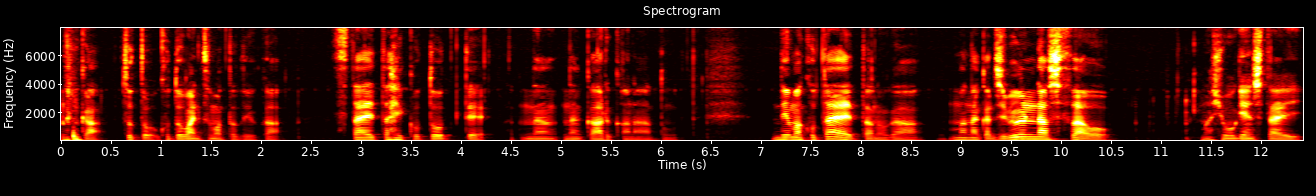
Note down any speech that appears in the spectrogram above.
なんかちょっと言葉に詰まったというか伝えたいことってなんかあるかなと思って。でまあ答えたのがまあなんか自分らしさを、まあ、表現したい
